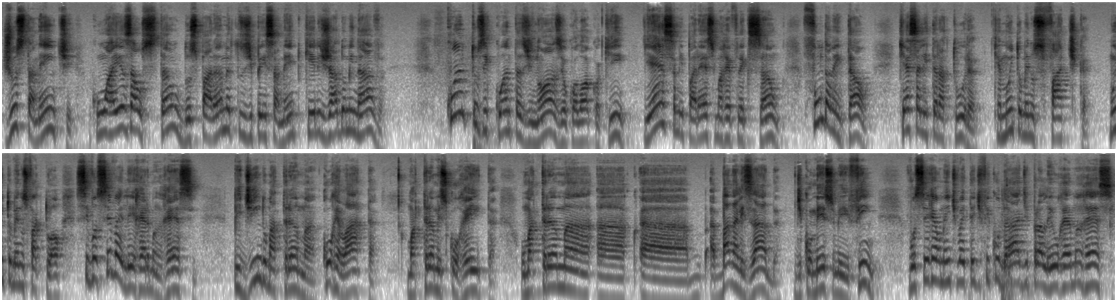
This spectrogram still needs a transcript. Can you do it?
justamente com a exaustão dos parâmetros de pensamento que ele já dominava. Quantos e quantas de nós eu coloco aqui, e essa me parece uma reflexão fundamental, que essa literatura, que é muito menos fática, muito menos factual. Se você vai ler Hermann Hesse, pedindo uma trama correlata, uma trama escorreita, uma trama ah, ah, banalizada, de começo, meio e fim, você realmente vai ter dificuldade para ler o Hermann Hesse.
